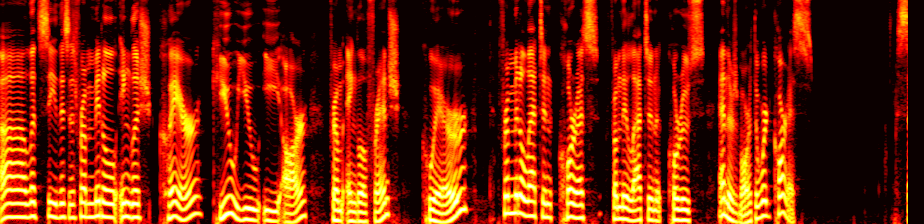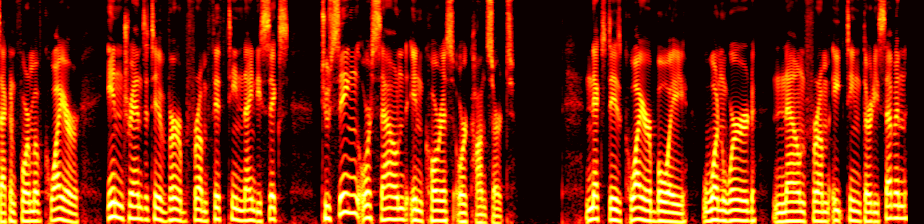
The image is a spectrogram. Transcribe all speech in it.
Uh, let's see. This is from Middle English queer, Q U E R, from Anglo French, queer, from Middle Latin chorus, from the Latin chorus, and there's more at the word chorus. Second form of choir, intransitive verb from 1596, to sing or sound in chorus or concert. Next is choir boy, one word, noun from 1837,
